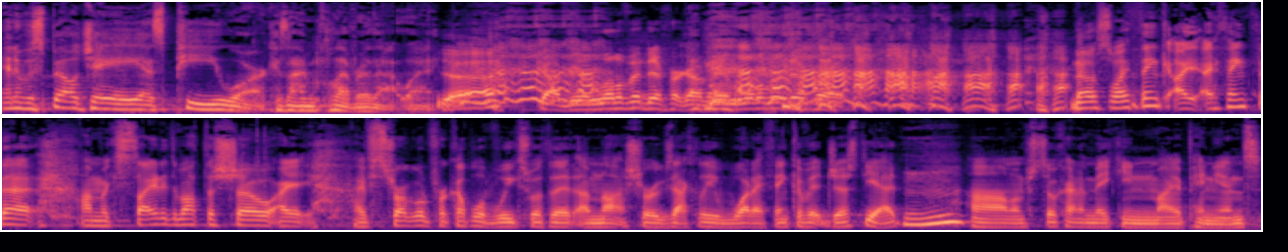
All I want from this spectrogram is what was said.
and it was spelled J A S P U R because I'm clever that way. Yeah, gotta be a little bit different. Gotta be a little bit different. no, so I think I, I think that I'm excited about the show. I I've struggled for a couple of weeks with it. I'm not sure exactly what I think of it just yet. Um, I'm still kind of making my opinions.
